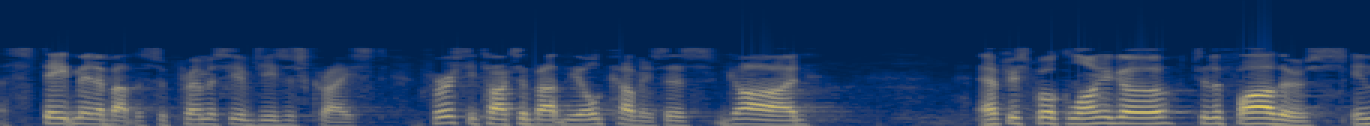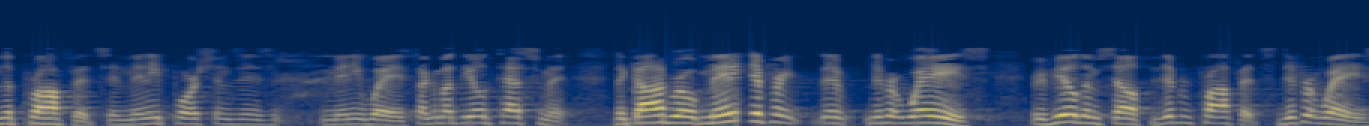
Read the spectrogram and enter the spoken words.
a statement about the supremacy of Jesus Christ. First, he talks about the Old Covenant. He says, God, after he spoke long ago to the fathers in the prophets in many portions in many ways, talking about the Old Testament, that God wrote many different, different ways, revealed himself to different prophets, different ways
